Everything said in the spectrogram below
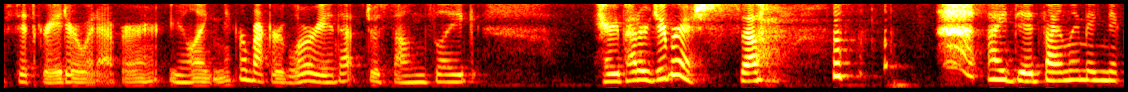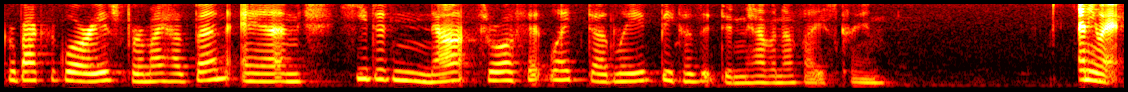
fifth grade or whatever, you're like, Knickerbocker Glory, that just sounds like Harry Potter gibberish. So I did finally make Knickerbocker Glories for my husband, and he did not throw a fit like Dudley because it didn't have enough ice cream. Anyway,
